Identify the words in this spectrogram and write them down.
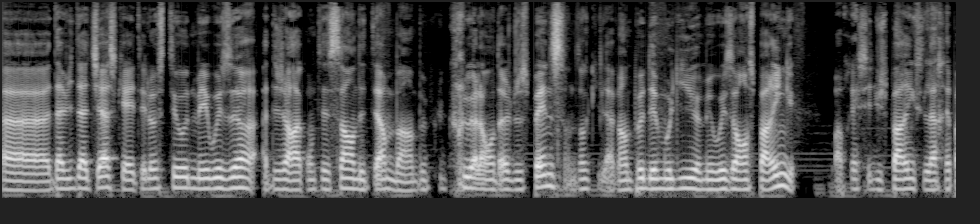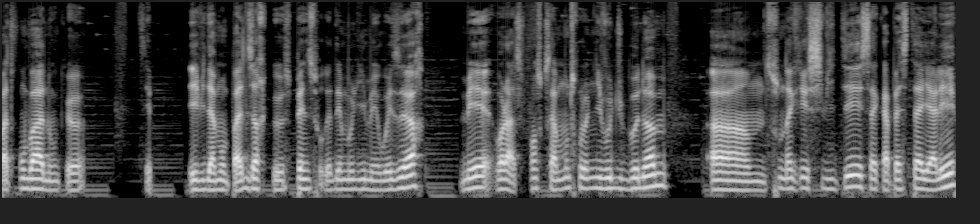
Euh, David Atias, qui a été l'ostéo de Mayweather, a déjà raconté ça en des termes ben, un peu plus crus à l'avantage de Spence, en disant qu'il avait un peu démoli euh, Mayweather en sparring. Bon, après, c'est du sparring, c'est de pas de combat, donc euh, c'est évidemment pas dire que Spence aurait démoli Mayweather. Mais voilà, je pense que ça montre le niveau du bonhomme, son agressivité, sa capacité à y aller.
